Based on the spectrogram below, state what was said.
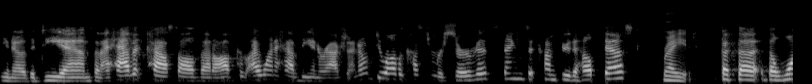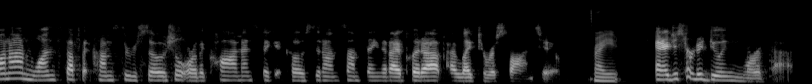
you know, the DMs, and I haven't passed all of that off because I want to have the interaction. I don't do all the customer service things that come through the help desk. Right. But the the one-on-one stuff that comes through social or the comments that get posted on something that I put up, I like to respond to. Right. And I just started doing more of that.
